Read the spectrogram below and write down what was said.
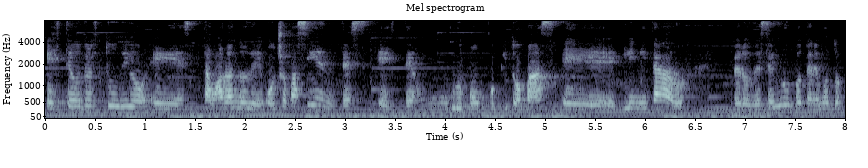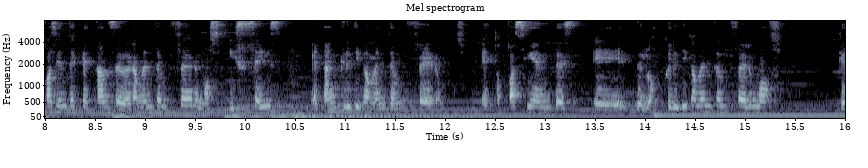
Este otro estudio, eh, estamos hablando de ocho pacientes, este es un grupo un poquito más eh, limitado, pero de ese grupo tenemos dos pacientes que están severamente enfermos y seis que están críticamente enfermos. Estos pacientes, eh, de los críticamente enfermos, que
